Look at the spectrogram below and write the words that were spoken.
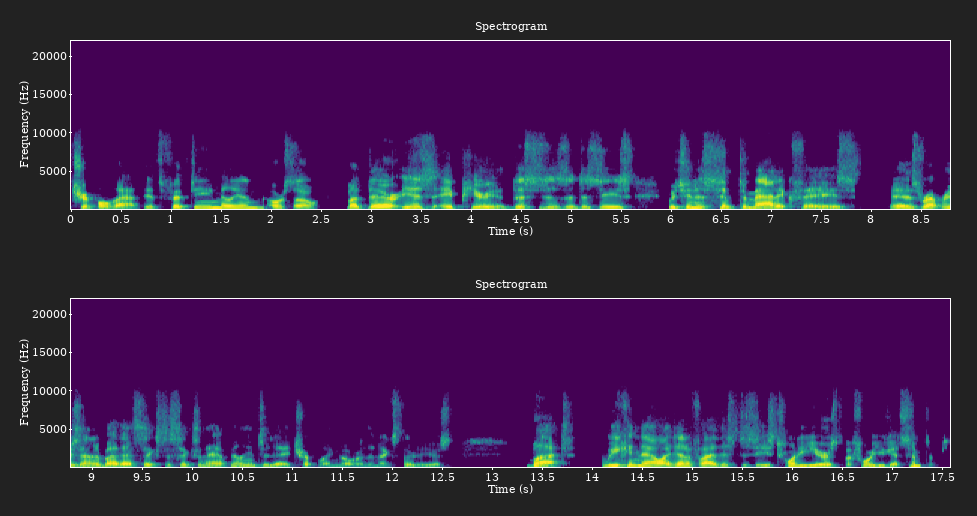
Triple that. It's 15 million or so. But there is a period. This is a disease which, in a symptomatic phase, is represented by that six to six and a half million today, tripling over the next 30 years. But we can now identify this disease 20 years before you get symptoms.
